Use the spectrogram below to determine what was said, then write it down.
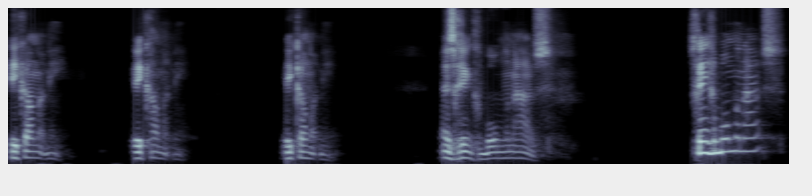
Ik kan het niet. Ik kan het niet. Ik kan het niet. En ze ging gebonden naar huis. Ze ging gebonden naar huis.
